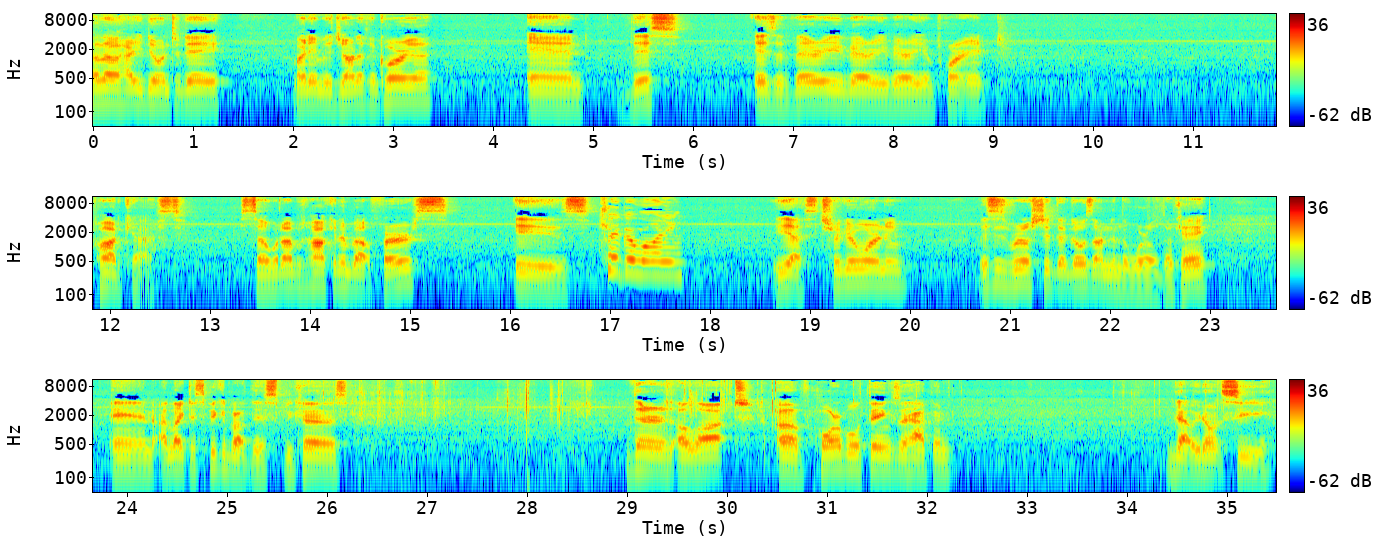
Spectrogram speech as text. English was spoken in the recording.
Hello, how you doing today? My name is Jonathan Coria, and this is a very, very, very important podcast. So, what I'm talking about first is Trigger warning. yes, trigger warning. This is real shit that goes on in the world, okay? And I'd like to speak about this because there's a lot of horrible things that happen that we don't see.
